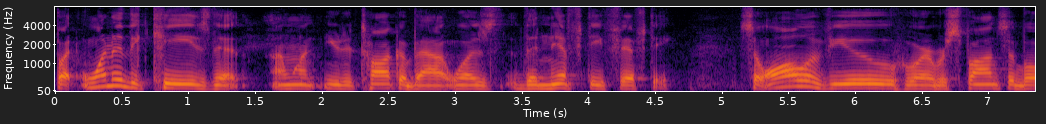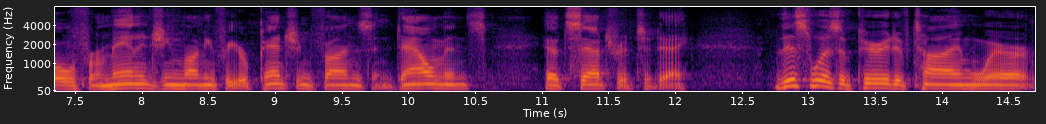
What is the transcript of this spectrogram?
But one of the keys that I want you to talk about was the Nifty 50. So all of you who are responsible for managing money for your pension funds, endowments, et cetera today, this was a period of time where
